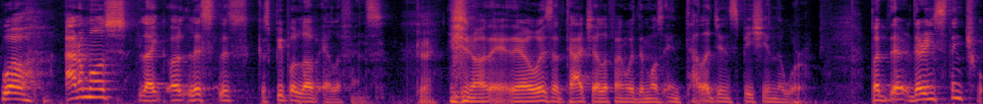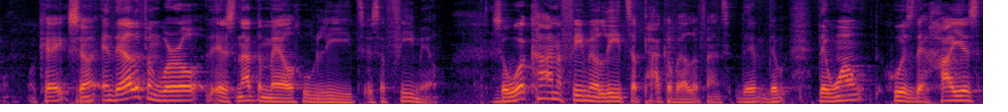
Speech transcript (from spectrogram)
Well, animals like uh, let's let's because people love elephants. Okay. You know, they, they always attach elephant with the most intelligent species in the world, but they're they're instinctual. Okay, so in the elephant world, it's not the male who leads; it's a female. So, what kind of female leads a pack of elephants? The the the one who is the highest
